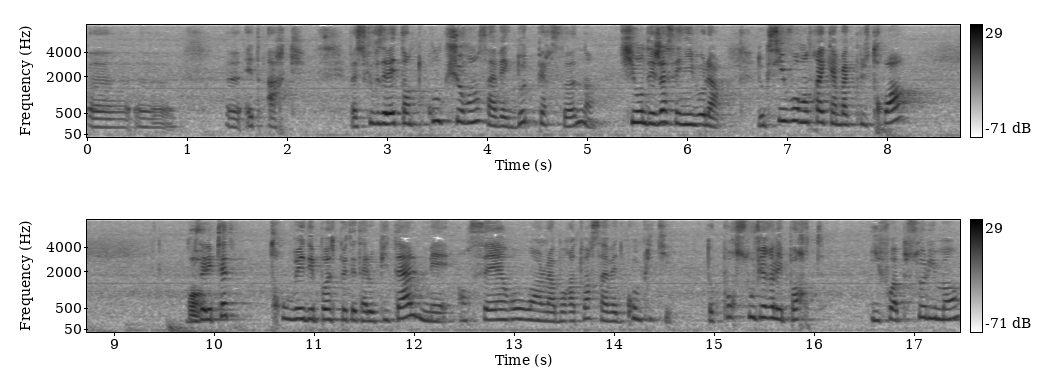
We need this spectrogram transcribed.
être arc parce que vous allez être en concurrence avec d'autres personnes qui ont déjà ces niveaux-là. Donc si vous rentrez avec un bac plus 3, vous allez peut-être trouver des postes peut-être à l'hôpital, mais en CRO ou en laboratoire, ça va être compliqué. Donc pour s'ouvrir les portes, il faut absolument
